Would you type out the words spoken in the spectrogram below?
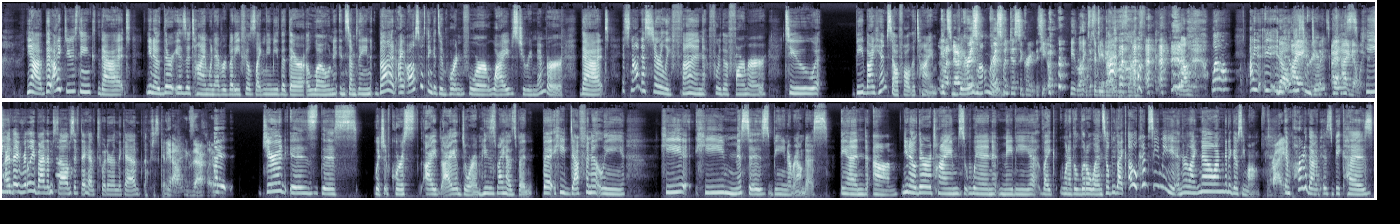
yeah, but I do think that you know there is a time when everybody feels like maybe that they're alone in something, but I also think it's important for wives to remember that it's not necessarily fun for the farmer to be by himself all the time. It's Now, very Chris, lonely. Chris would disagree with you. He No, likes just to be by himself. yeah. well, I in, No, at I least in agree with- Jared's I- case, I know he, Are they really by themselves if they have Twitter in the cab? I'm just kidding. yeah, exactly. But Jared is this, which of course I I adore him. He's my husband, but he definitely he he misses being around us. And um, you know, there are times when maybe like one of the little ones, he'll be like, "Oh, come see me," and they're like, "No, I'm going to go see mom." Right. And part of that is because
